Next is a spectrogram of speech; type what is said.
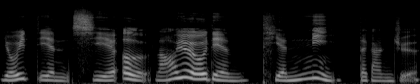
有一点邪恶，然后又有一点甜腻的感觉，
